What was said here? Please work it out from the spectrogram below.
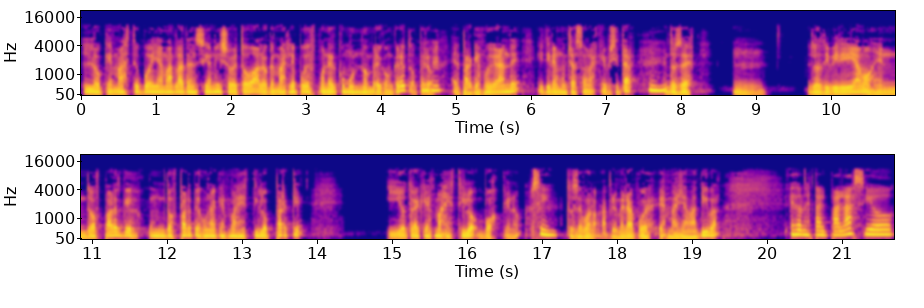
lo que más te puede llamar la atención y sobre todo a lo que más le puedes poner como un nombre concreto. Pero el parque es muy grande y tiene muchas zonas que visitar. Entonces, mm, lo dividiríamos en dos partes, dos partes, una que es más estilo parque y otra que es más estilo bosque, ¿no? Sí. Entonces, bueno, la primera pues es más llamativa Es donde está el palacio,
